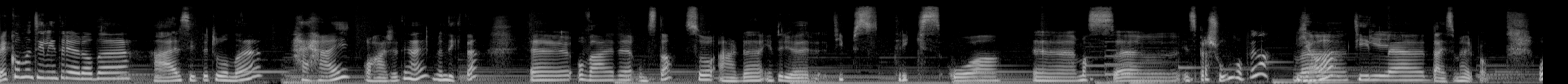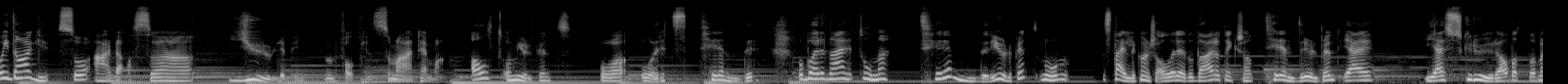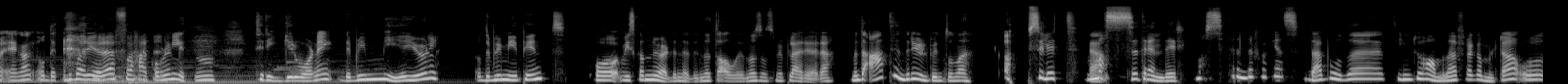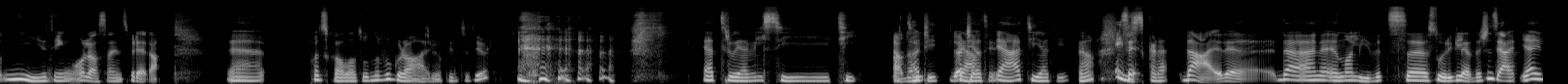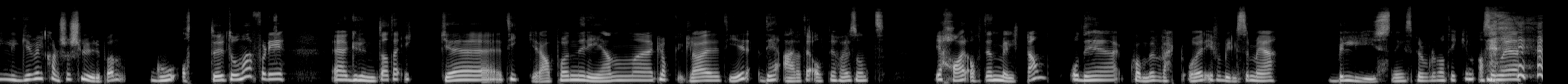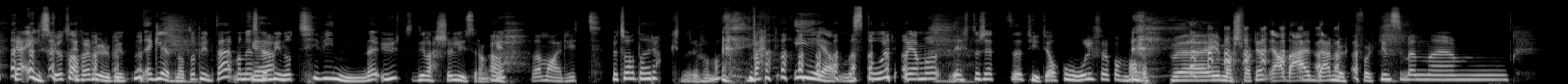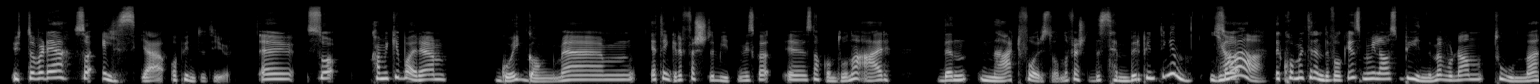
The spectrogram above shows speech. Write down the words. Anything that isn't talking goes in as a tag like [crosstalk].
Velkommen til Interiørrådet. Her sitter Tone. Hei, hei. Og her sitter jeg, Benedicte. Eh, og hver onsdag så er det interiørtips, triks og eh, masse inspirasjon, håper vi, da. Ja. Til eh, deg som hører på. Og i dag så er det altså julepynten, folkens, som er tema. Alt om julepynt og årets trender. Og bare der, Tone. Trender i julepynt. Noen steiler kanskje allerede der og tenker sånn Trender i julepynt. Jeg jeg skrur av dette med en gang, og det kan du bare gjøre, for her kommer en liten trigger-warning. Det blir mye jul, og det blir mye pynt, og vi skal nøle ned i detaljene, sånn som vi pleier å gjøre. Men det er trender i julepynt, Tone. Absolutt. [laughs] Masse trender. Masse trender, folkens. Det er både ting du har med deg fra gammelt av, og nye ting å la seg inspirere av. Eh, på en skala, Tone, hvor glad er du å pynte til jul? [laughs] jeg tror jeg vil si ti. Ja, du er ti. Du er ti av ti. Jeg er ti av ti. Ja. Elsker det. Det er, eh, det er en av livets eh, store gleder, syns jeg. Jeg ligger vel kanskje og slurer på en god åtter, Tone, fordi eh, grunnen til at jeg ikke tikker av på en ren eh, klokkeklar tier, det er at jeg alltid har et sånt Jeg har alltid en meltdown, og det kommer hvert år i forbindelse med belysningsproblematikken. Altså jeg, jeg elsker å ta frem julepynten, jeg gleder meg til å pynte, men jeg skal Ja. begynne å tvinne ut diverse lysranker. Åh, det er mareritt. Vet du hva, da rakner det for meg. Hvert eneste ord. Og jeg må rett og slett ty til alkohol for å komme meg opp uh, i marsfart igjen. Ja, det er, det er mørkt, folkens, men um, utover det så elsker jeg å pynte til jul. Uh, så kan vi ikke bare gå i gang med Jeg tenker det første biten vi skal eh, snakke om, Tone, er den nært forestående 1. desember-pyntingen. Så det kommer trender, folkens, men vi la oss begynne med hvordan Tone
